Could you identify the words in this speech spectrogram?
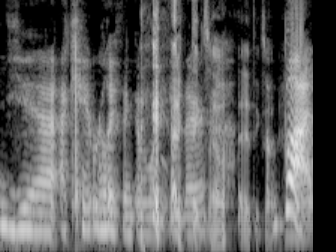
Yeah, I can't really think of one either. I think so. I didn't think so. But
